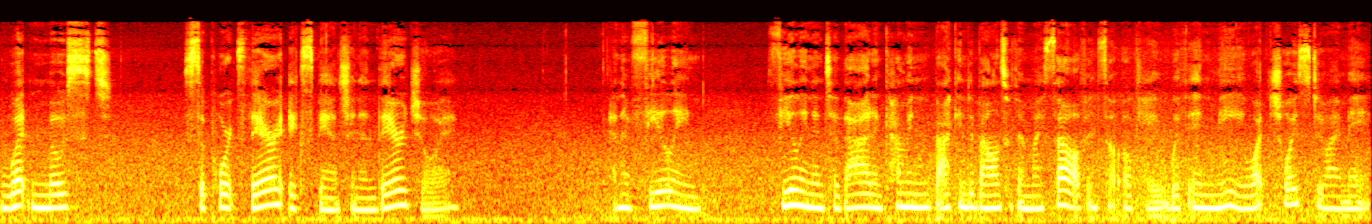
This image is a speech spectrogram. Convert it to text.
what most supports their expansion and their joy? And then feeling feeling into that and coming back into balance within myself. And so, okay, within me, what choice do I make?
